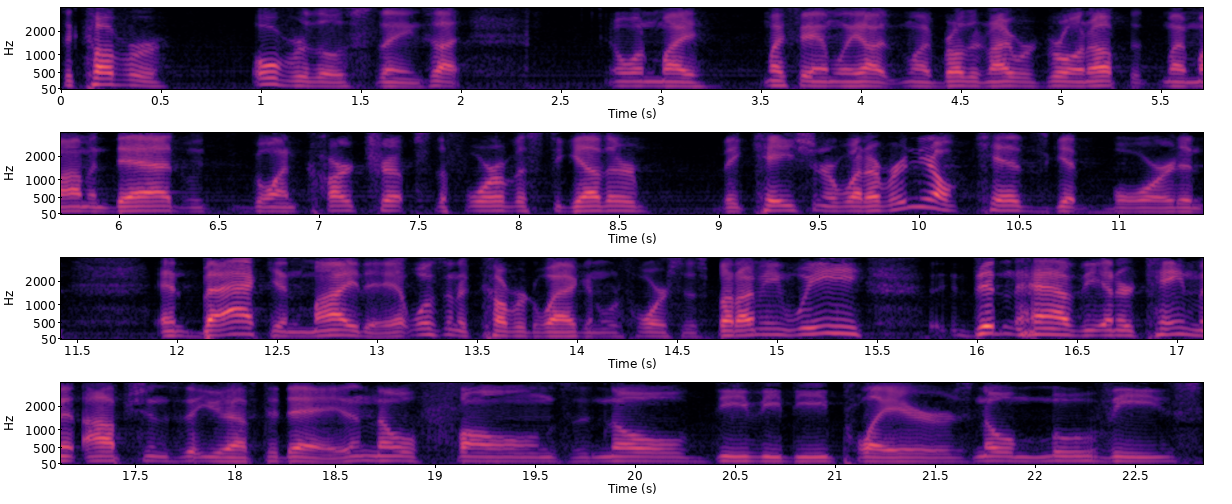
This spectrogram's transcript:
to cover over those things. I, you know, when my, my family, I, my brother and I were growing up, my mom and dad would go on car trips, the four of us together, vacation or whatever. And, you know, kids get bored. And and back in my day, it wasn't a covered wagon with horses, but I mean, we didn't have the entertainment options that you have today. And no phones, no DVD players, no movies.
